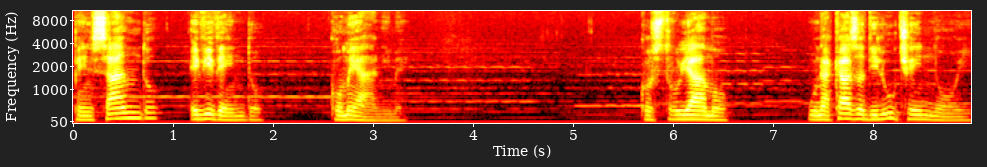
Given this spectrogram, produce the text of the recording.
pensando e vivendo come anime. Costruiamo una casa di luce in noi,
